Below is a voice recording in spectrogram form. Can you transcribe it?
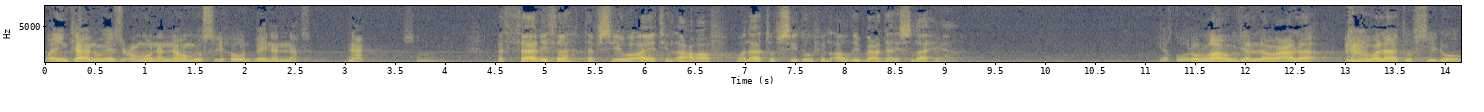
وإن كانوا يزعمون أنهم يصلحون بين الناس. نعم. الثالثة تفسير آية الأعراف ولا تفسدوا في الأرض بعد إصلاحها. يقول الله جل وعلا ولا تفسدوا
